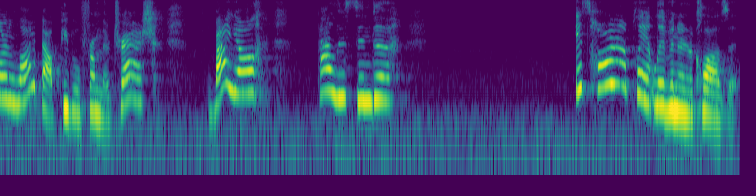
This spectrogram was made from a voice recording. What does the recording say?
Learn a lot about people from their trash. Bye, y'all. Bye, Lucinda. It's hard on a plant living in a closet.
